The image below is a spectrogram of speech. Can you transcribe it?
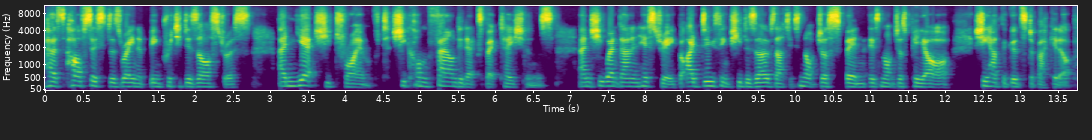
Her half sister's reign had been pretty disastrous, and yet she triumphed. She confounded expectations, and she went down in history. But I do think she deserves that. It's not just spin. It's not just PR. She had the goods to back it up.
